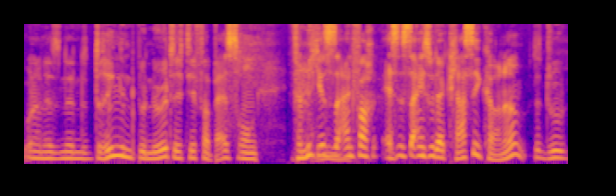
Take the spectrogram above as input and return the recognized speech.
oder eine, eine, dringend benötigte Verbesserung. Für mich ist es einfach, es ist eigentlich so der Klassiker. Ne? Du,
